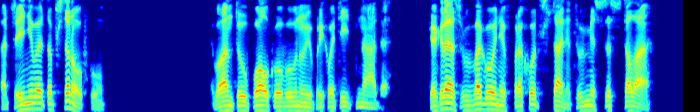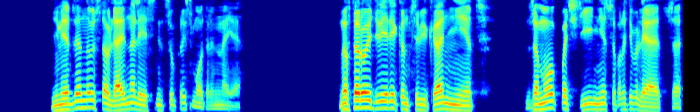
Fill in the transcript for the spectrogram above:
оценивает обстановку. Вон ту полку обувную прихватить надо. Как раз в вагоне в проход встанет вместо стола. Немедленно выставляю на лестницу присмотренное. На второй двери концевика нет. Замок почти не сопротивляется,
